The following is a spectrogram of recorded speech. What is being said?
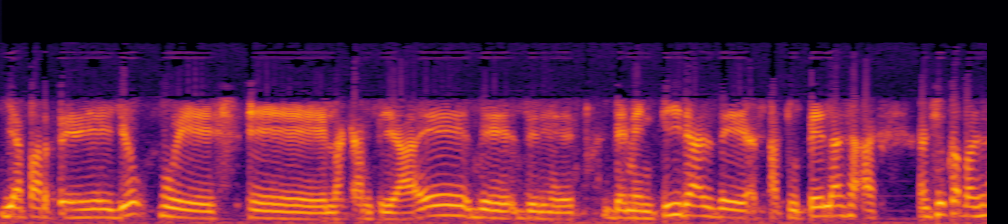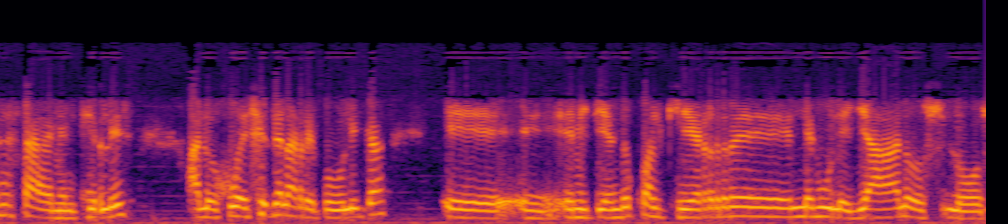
Y aparte de ello, pues eh, la cantidad de, de, de- de mentiras, de hasta tutelas, ha- han sido capaces hasta de mentirles a los jueces de la República, eh, eh, emitiendo cualquier eh, leguleyada a los, los,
